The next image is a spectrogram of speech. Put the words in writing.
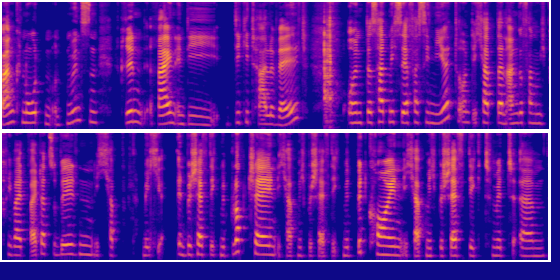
Banknoten und Münzen rein in die digitale Welt. Und das hat mich sehr fasziniert und ich habe dann angefangen, mich privat weiterzubilden. Ich habe mich beschäftigt mit Blockchain, ich habe mich beschäftigt mit Bitcoin, ich habe mich beschäftigt mit ähm,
